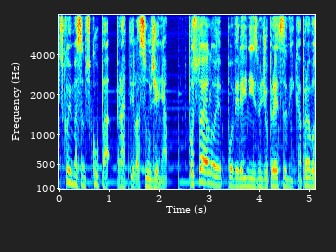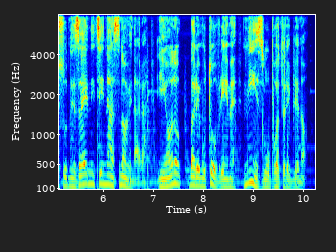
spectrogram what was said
s kojima sam skupa pratila suđenja. Postojalo je povjerenje između predstavnika pravosudne zajednice i nas novinara i ono, barem u to vrijeme, nije zlupotrebljeno.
